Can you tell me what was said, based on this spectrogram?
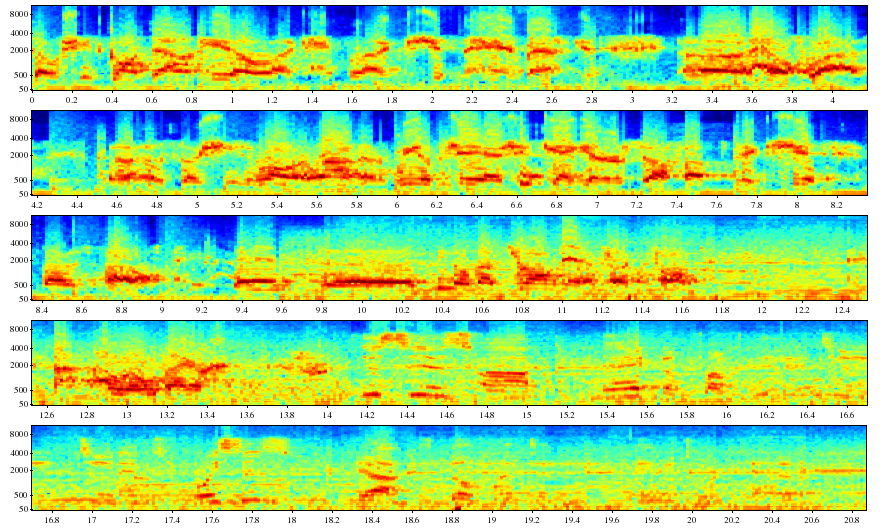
So she's going downhill like like shit in a handbasket, uh, health-wise. Uh, so she's rolling around in a wheelchair. She can't get herself up to take shit. Oh, it's false. And uh, you know that's the wrong damn fucking fault. Hello there. This is uh, Magnum from the T- T&M's Voices. Yeah, because Bill Clinton maybe toured Canada.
